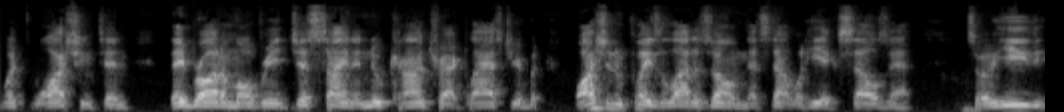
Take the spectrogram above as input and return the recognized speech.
with Washington. They brought him over. He had just signed a new contract last year, but Washington plays a lot of zone. That's not what he excels at. So he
